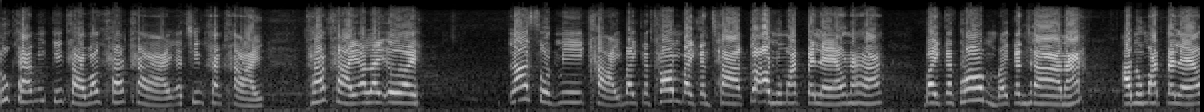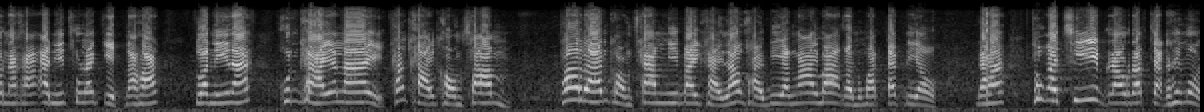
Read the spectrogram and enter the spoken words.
ลูกค้ามิกี้ถามว่าค้าขายอาชีพค้าขาย ค้าขายอะไรเอ่ย ล่าสุดมีขายใบกระท่อมใบกัญชาก็อนุมัติไปแล้วนะคะ ใบกระท่อมใบกัญชานะ อนุมัติไปแล้วนะคะ อันนี้ธุรกิจนะคะ ตัวนี้นะ คุณขายอะไร ถ้าขายของชำถ้าร้านของชำมีใบขายเหล้าขายเบียร์ง่ายมากอนุมัติแป๊บเดียวนะคะ ทุกอาชีพเรารับจัดให้หมด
